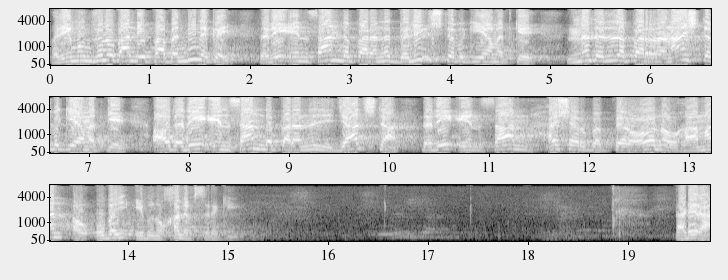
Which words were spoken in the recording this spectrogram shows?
پرې منځونو باندې پابندي نه کوي د دې انسان د پر نه دلیل شته په قیامت کې نه د دې پر رڼا شته په قیامت کې او د دې انسان د پر نه نجات شته د دې انسان حشر به فرعون او هامان او ابي ابن خلف سره کی دا ډیره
